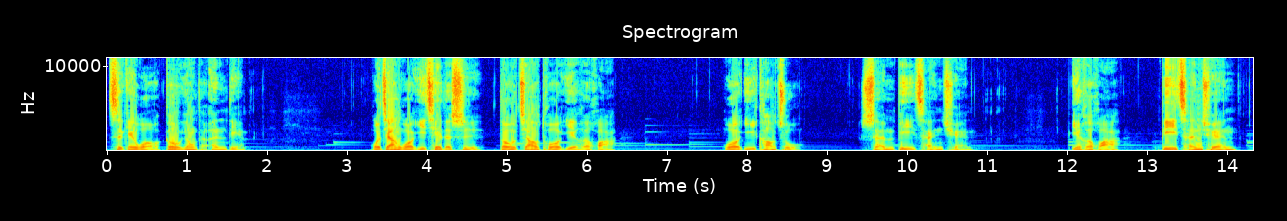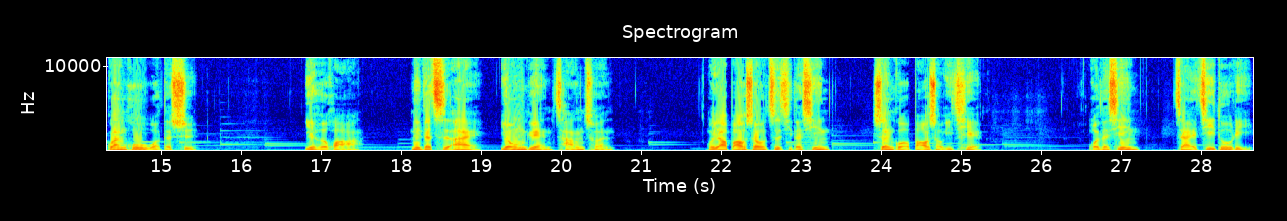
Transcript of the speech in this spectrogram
赐给我够用的恩典。我将我一切的事都交托耶和华，我倚靠主。神必成全，耶和华必成全关乎我的事。耶和华，你的慈爱永远长存。我要保守自己的心，胜过保守一切。我的心在基督里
